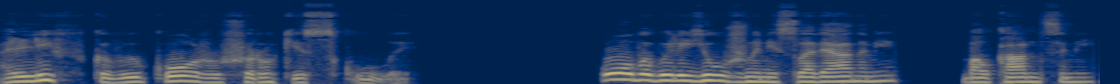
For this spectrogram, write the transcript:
оливковую кожу, широкие скулы. Оба были южными славянами, балканцами.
